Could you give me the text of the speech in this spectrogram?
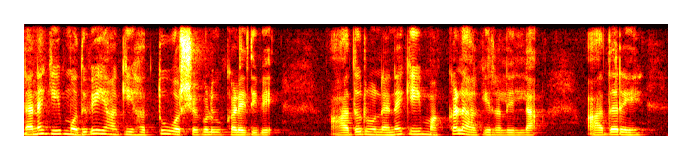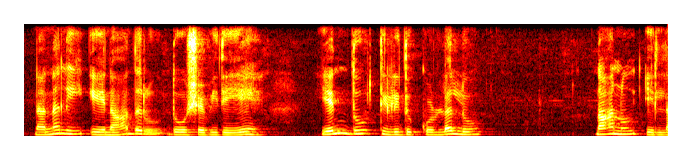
ನನಗೆ ಮದುವೆಯಾಗಿ ಹತ್ತು ವರ್ಷಗಳು ಕಳೆದಿವೆ. ಆದರೂ ನನಗೆ ಮಕ್ಕಳಾಗಿರಲಿಲ್ಲ. ಆದರೆ ನನ್ನಲ್ಲಿ ಏನಾದರೂ ದೋಷವಿದೆಯೇ ಎಂದು ತಿಳಿದುಕೊಳ್ಳಲು ನಾನು ಎಲ್ಲ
